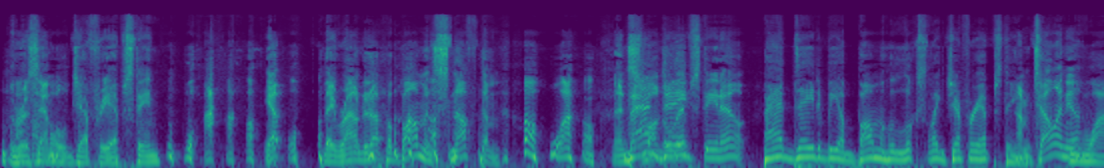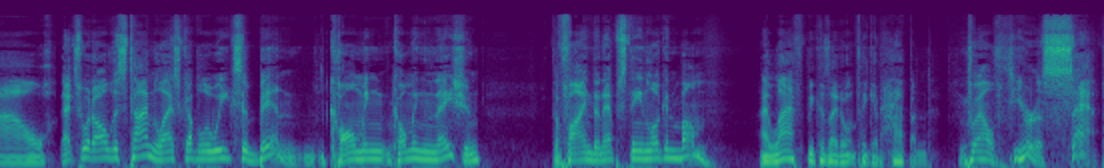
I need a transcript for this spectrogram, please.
Wow. resembled Jeffrey Epstein." Wow. Yep, they rounded up a bum and snuffed him, Oh wow! and Bad smuggled day- Epstein out. Bad day to be a bum who looks like Jeffrey Epstein. I'm telling you. Wow. That's what all this time, the last couple of weeks, have been combing combing the nation to find an Epstein-looking bum. I laugh because I don't think it happened. Well, you're a sap.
